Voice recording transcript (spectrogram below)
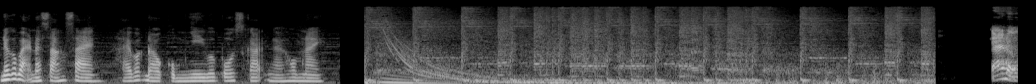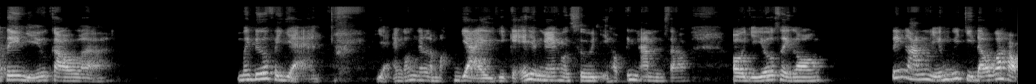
Nếu các bạn đã sẵn sàng, hãy bắt đầu cùng Nhi với postcard ngày hôm nay. cái đầu tiên chị yêu cầu là mấy đứa phải dạng. Dạng có nghĩa là mặt dày chị kể cho nghe hồi xưa chị học tiếng anh sao. Hồi chị vô sài gòn tiếng anh chị không biết chị đâu có học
